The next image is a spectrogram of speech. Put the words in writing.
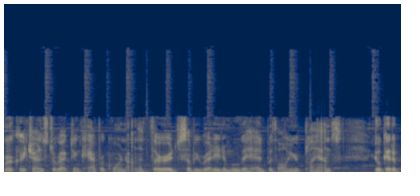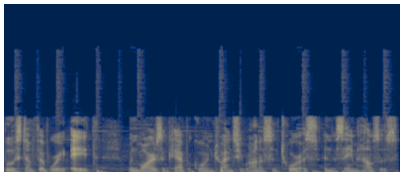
Mercury turns direct in Capricorn on the 3rd, so be ready to move ahead with all your plans. You'll get a boost on February 8th when Mars and Capricorn trines Uranus and Taurus in the same houses.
